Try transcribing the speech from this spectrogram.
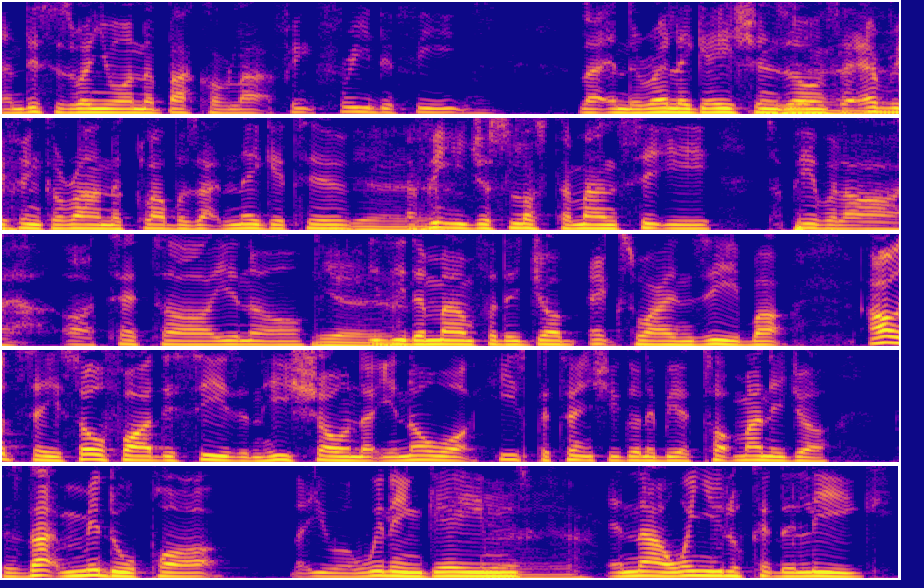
and this is when you're on the back of like I think three defeats, like in the relegation zone. So everything around the club was like negative. Yeah, I think you just lost to Man City, so people are oh, Arteta, you know, Yeah. is he the man for the job X, Y, and Z? But I would say so far this season he's shown that you know what he's potentially going to be a top manager because that middle part that you were winning games, Yeah, yeah. and now when you look at the league,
